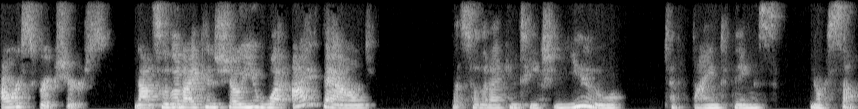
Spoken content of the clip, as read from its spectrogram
our scriptures, not so that I can show you what I found, but so that I can teach you to find things yourself.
